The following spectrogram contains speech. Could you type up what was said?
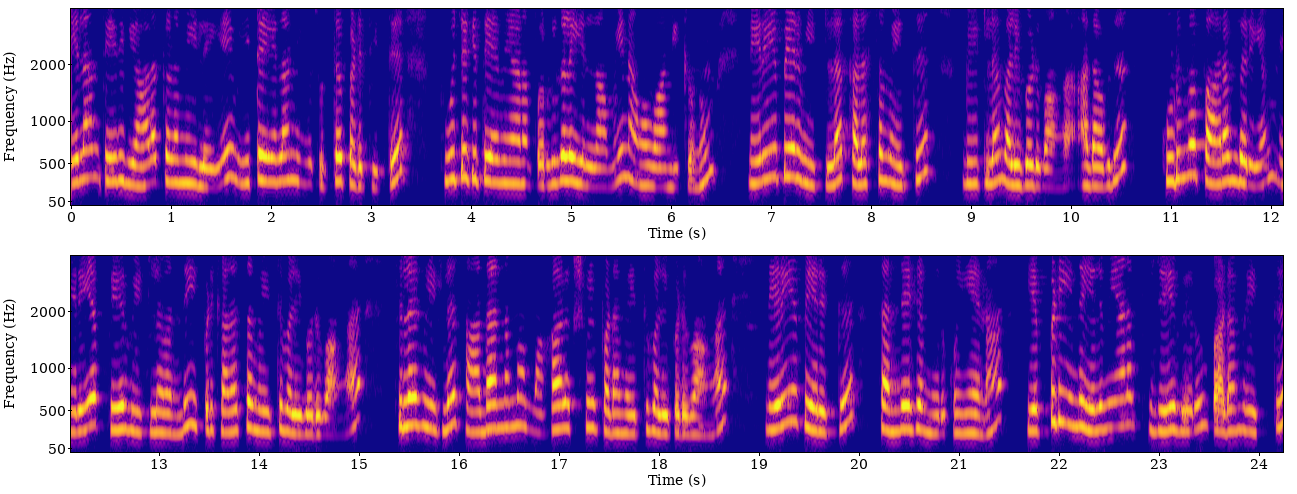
ஏழாம் தேதி வியாழக்கிழமையிலேயே வீட்டையெல்லாம் நீங்க சுத்தப்படுத்திட்டு, பூஜைக்கு தேவையான பொருள்களை எல்லாமே நாம வாங்கிக்கணும். நிறைய பேர் வீட்டில் கலசம் வைத்து வீட்டில் வழிபடுவாங்க. அதாவது குடும்ப பாரம்பரியம் நிறைய பேர் வீட்டில் வந்து இப்படி கலசம் வைத்து வழிபடுவாங்க. சிலர் வீட்டில் சாதாரணமாக மகாலட்சுமி படம் வைத்து வழிபடுவாங்க. நிறைய பேருக்கு சந்தேகம் இருக்கும். ஏன்னா எப்படி இந்த எளிமையான பூஜையை வெறும் படம் வைத்து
